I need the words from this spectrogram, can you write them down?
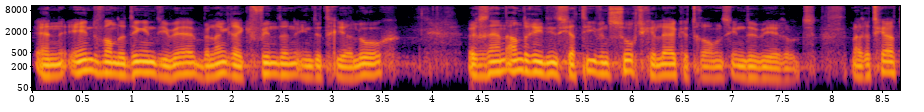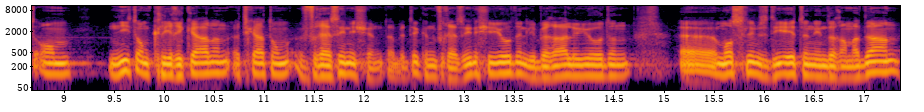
En een van de dingen die wij belangrijk vinden in de trialoog, er zijn andere initiatieven, soortgelijke trouwens, in de wereld. Maar het gaat om niet om klerikalen, het gaat om vrijzinnigen. Dat betekent vrijzinnige Joden, liberale Joden, uh, moslims die eten in de Ramadan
